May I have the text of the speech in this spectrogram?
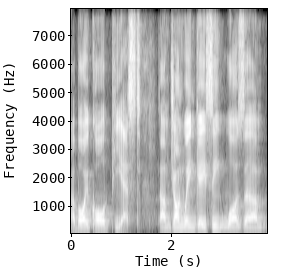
a boy called Piest. Um, John Wayne Gacy was um,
